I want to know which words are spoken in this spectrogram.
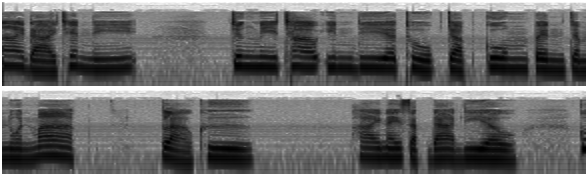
ง่ายดายเช่นนี้ จึงมีชาวอินเดียถูกจับกุมเป็นจำนวนมาก กล่าวคือ ภายในสัปดาห์เดียว ก็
